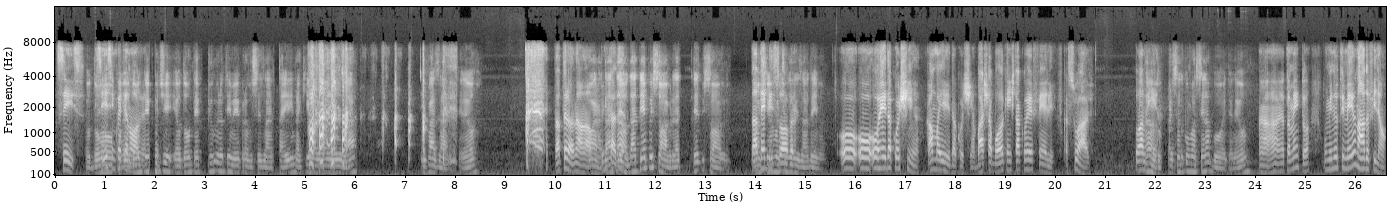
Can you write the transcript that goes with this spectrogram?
6. Eu dou, 6,59. eu, dou um tempo de, eu dou um tempo de um minuto e meio pra vocês lá saírem daqui, largarem ele lá e vazarem, entendeu? Tá não, não, Bora, dá, brincadeira. não, dá tempo e sobra, dá tempo e sobra. Dá Não tempo e sobra. Aí, não. Ô, ô, ô, rei da coxinha. Calma aí, rei da coxinha. Baixa a bola que a gente tá com o refém ali. Fica suave. Não, Suavinho. tô conversando com você na boa, entendeu? Aham, eu também tô. Um minuto e meio nada, filhão.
